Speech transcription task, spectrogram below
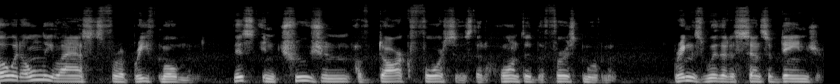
Although it only lasts for a brief moment, this intrusion of dark forces that haunted the first movement brings with it a sense of danger,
